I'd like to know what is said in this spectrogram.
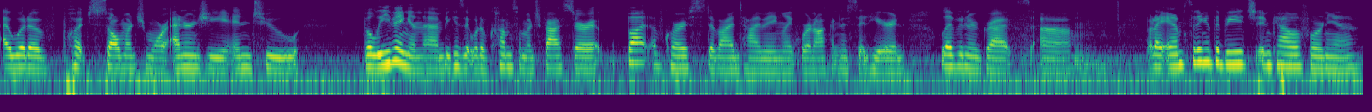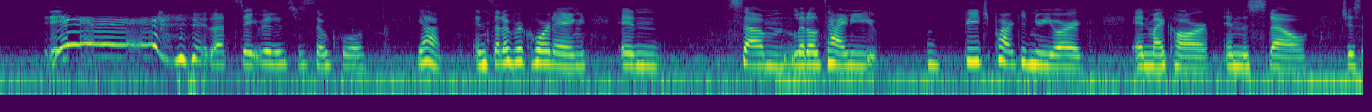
I would have put so much more energy into believing in them because it would have come so much faster. But of course, divine timing, like we're not going to sit here and live in regrets. Um, but I am sitting at the beach in California. that statement is just so cool. Yeah, instead of recording in some little tiny beach park in New York in my car in the snow, just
